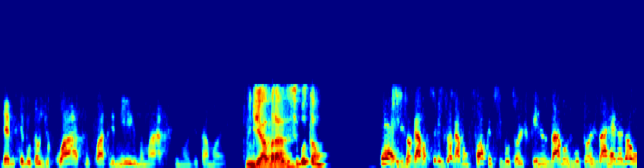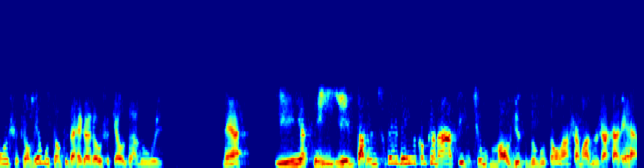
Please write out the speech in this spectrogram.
deve ser botão de 4, 4,5 no máximo de tamanho. Endiabrado esse botão. É, eles jogavam, eles jogavam só com esses botões, porque eles usavam os botões da regra gaúcha, que é o mesmo botão que da regra gaúcha que é usado hoje, né? E assim, e ele estava indo super bem no campeonato. Ele tinha um maldito do botão lá chamado Jacaré,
